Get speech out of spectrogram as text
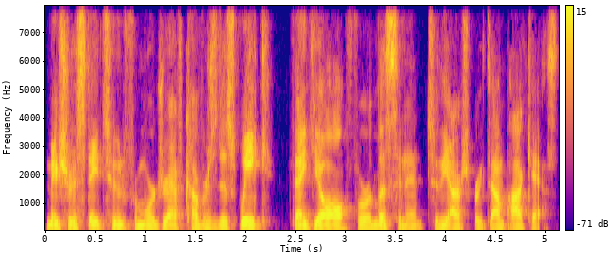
Make sure to stay tuned for more draft coverage this week. Thank you all for listening to the Irish Breakdown Podcast.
